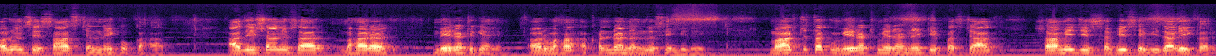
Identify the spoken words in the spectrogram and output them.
और उनसे सांस चलने को कहा। आदेशानुसार महाराज मेरठ गए और वहाँ अखंडानंद से मिले। मार्च तक मेरठ में रहने के पश्चात स्वामी जी सभी से विदा लेकर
